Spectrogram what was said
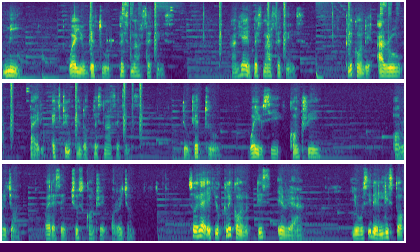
me where you get to personal settings. And here in personal settings click on the arrow by the extreme end of personal settings to get to where you see country or region where they say choose country or region. So here if you click on this area you will see the list of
